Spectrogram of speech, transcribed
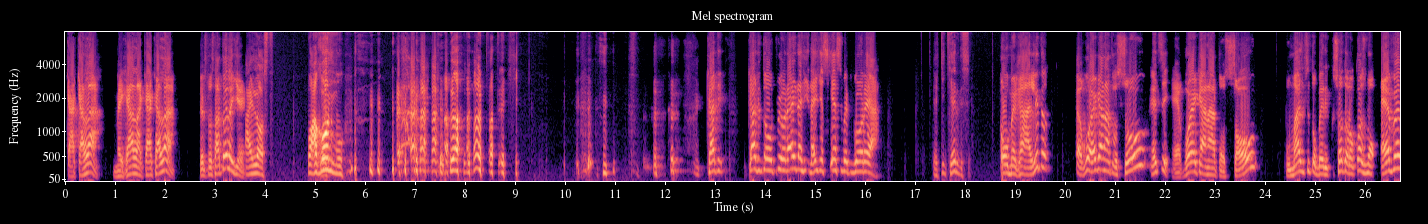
κάκαλα, μεγάλα κάκαλα, ξέρεις πώς θα το έλεγε; I lost. Ο αγών μου. ο αγών θα το έχει. κάτι, κάτι το οποίο να, είναι- να είχε σχέση με την Κορέα. Εκεί κέρδισε. Το μεγαλύτερο... Εγώ έκανα το show, έτσι. Εγώ έκανα το show που μάζεψε τον περισσότερο κόσμο ever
